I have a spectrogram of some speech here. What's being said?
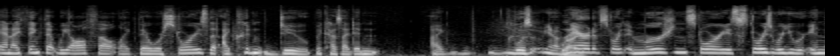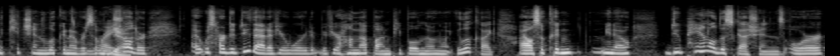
and I think that we all felt like there were stories that I couldn't do because I didn't. I was, you know, Right. narrative stories, immersion stories, stories where you were in the kitchen looking over someone's Right. Yeah. shoulder. It was hard to do that if you're worried if you're hung up on people knowing what you look like. I also couldn't, you know, do panel discussions or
